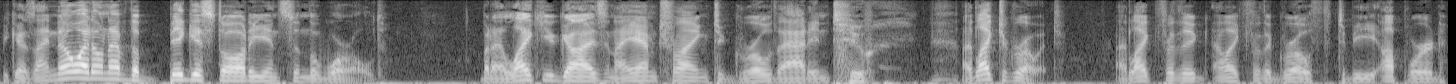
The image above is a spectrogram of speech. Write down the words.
Because I know I don't have the biggest audience in the world, but I like you guys, and I am trying to grow that into. I'd like to grow it. I'd like for the I like for the growth to be upward,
